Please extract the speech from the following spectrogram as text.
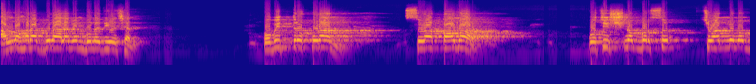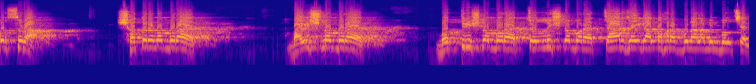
আল্লাহ রাব্বুল আলামিন বলে দিয়েছেন, পবিত্র কোরআন সুরা কমর, পঁচিশ নম্বর চুয়ান্ন নম্বর সুরা, সতেরো নম্বর আয়াত, বাইশ নম্বর আয়াত, বত্রিশ নম্বর আয়াত, চল্লিশ নম্বর আয়াত, চার জায়গা আল্লাহ রাব্বুল আলামিন বলছেন,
